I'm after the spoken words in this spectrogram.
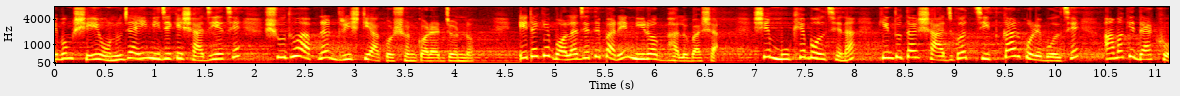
এবং সেই অনুযায়ী নিজেকে সাজিয়েছে শুধু আপনার দৃষ্টি আকর্ষণ করার জন্য। এটাকে বলা যেতে পারে নীরব ভালোবাসা। সে মুখে বলছে না, কিন্তু তার সাজগজ চিৎকার করে বলছে, আমাকে দেখো,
